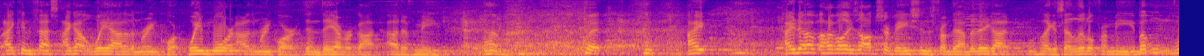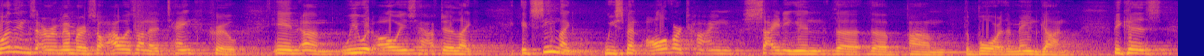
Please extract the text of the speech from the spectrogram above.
I, confess I got way out of the Marine Corps, way more out of the Marine Corps than they ever got out of me. Um, but I, I have, all these observations from them, but they got, like I said, little from me. But one of the things I remember, so I was on a tank crew, and um, we would always have to like. It seemed like we spent all of our time sighting in the the um, the bore, the main gun, because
